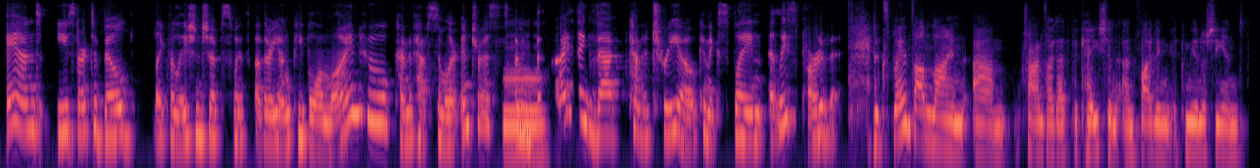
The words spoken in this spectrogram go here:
and you start to build like relationships with other young people online who kind of have similar interests. Mm. I mean, mm. I think that kind of trio can explain at least part of it. It explains online um, trans identification and finding a community and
